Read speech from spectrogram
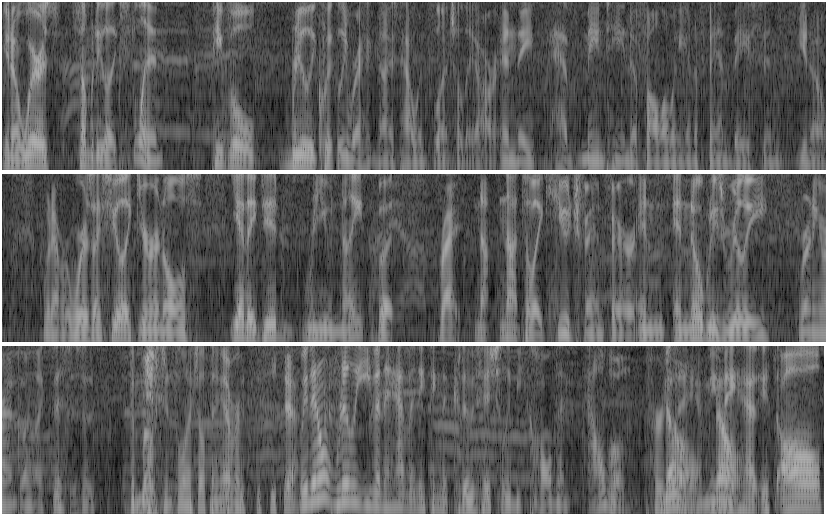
you know. Whereas somebody like Slint, people really quickly recognized how influential they are, and they have maintained a following and a fan base, and you know, whatever. Whereas I feel like Urinals, yeah, they did reunite, but right. not not to like huge fanfare, and and nobody's really running around going like this is a the most influential thing ever. Yeah. I mean, they don't really even have anything that could officially be called an album per No, se. I mean, no. they have it's all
